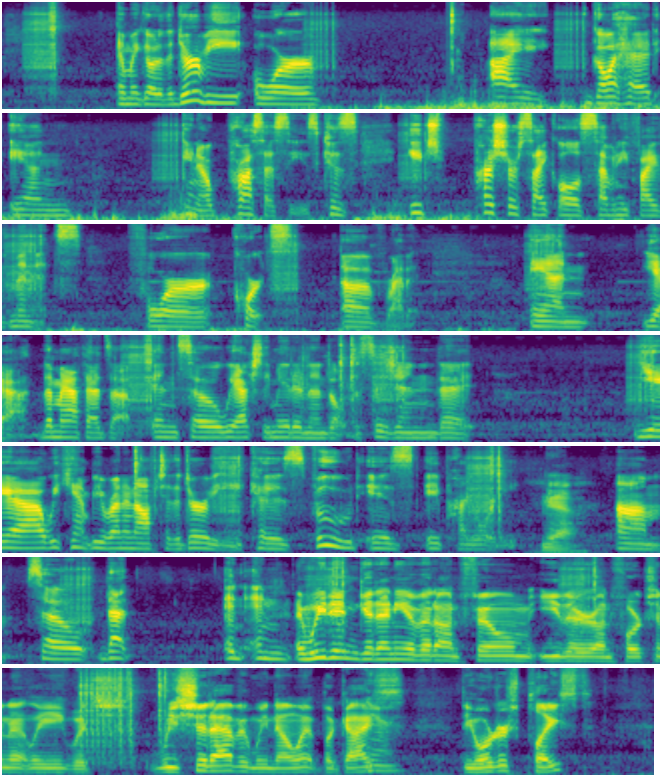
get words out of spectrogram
and we go to the derby, or I go ahead and, you know, process these because each pressure cycle is 75 minutes for quarts of rabbit. And yeah, the math adds up. And so we actually made an adult decision that, yeah, we can't be running off to the dirty because food is a priority. Yeah. Um, so that, and, and And we didn't get any of it on film either, unfortunately, which we should have and we know it. But guys, Yeah. the order's placed,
